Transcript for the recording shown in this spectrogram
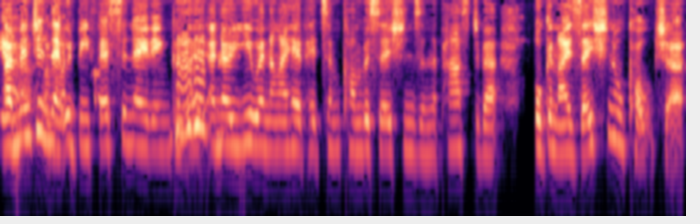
Yeah, I mentioned that would be fascinating because I, I, know you and I have had some conversations in the past about organizational culture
